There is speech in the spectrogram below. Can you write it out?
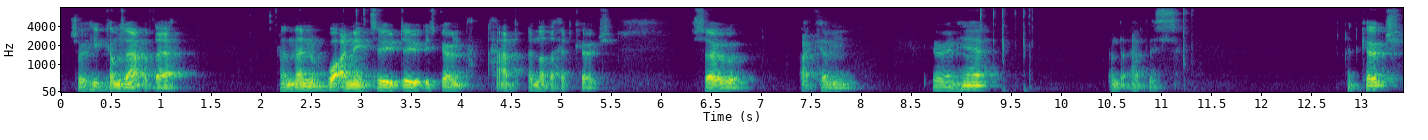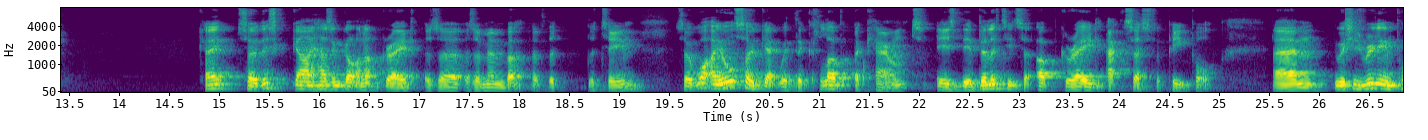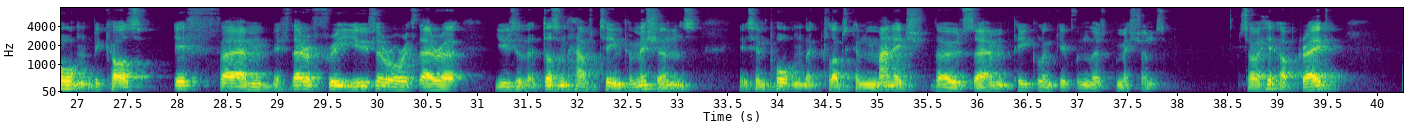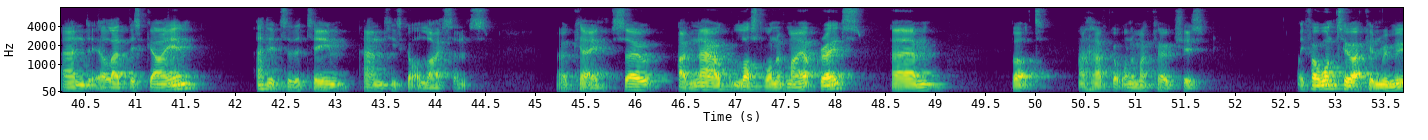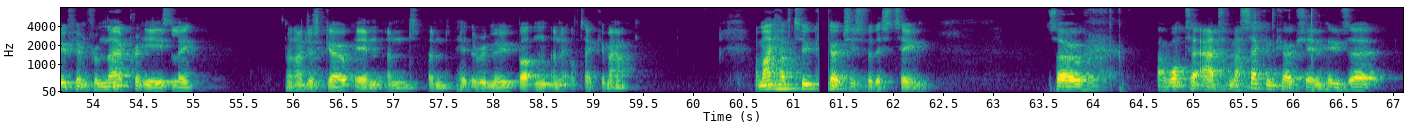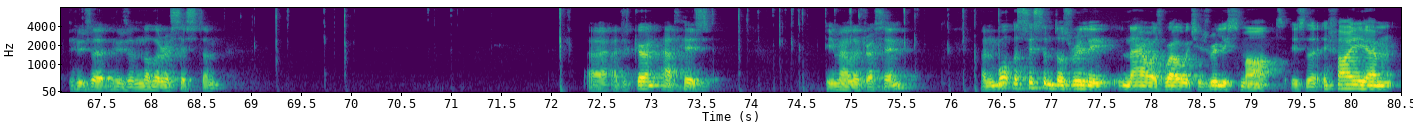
so he comes out of there. And then what I need to do is go and add another head coach. So I can go in here and add this head coach. Okay, so this guy hasn't got an upgrade as a, as a member of the, the team. So what I also get with the club account is the ability to upgrade access for people, um, which is really important because if, um, if they're a free user or if they're a user that doesn't have team permissions, it's important that clubs can manage those um, people and give them those permissions. So I hit upgrade and it'll add this guy in, add it to the team and he's got a license. Okay, so I've now lost one of my upgrades, um, but I have got one of my coaches. If I want to, I can remove him from there pretty easily. And I just go in and, and hit the remove button and it'll take him out. I might have two coaches for this team. So I want to add my second coach in who's, a, who's, a, who's another assistant. Uh, I just go and add his email address in. And what the system does really now as well, which is really smart, is that if I um,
